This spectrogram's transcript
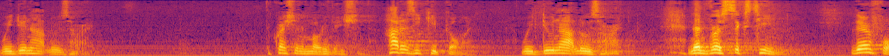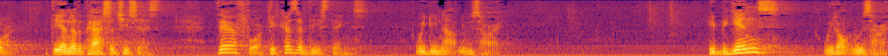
We do not lose heart. The question of motivation. How does he keep going? We do not lose heart. And then verse 16. Therefore, at the end of the passage he says, Therefore, because of these things, we do not lose heart. He begins, we don't lose heart.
